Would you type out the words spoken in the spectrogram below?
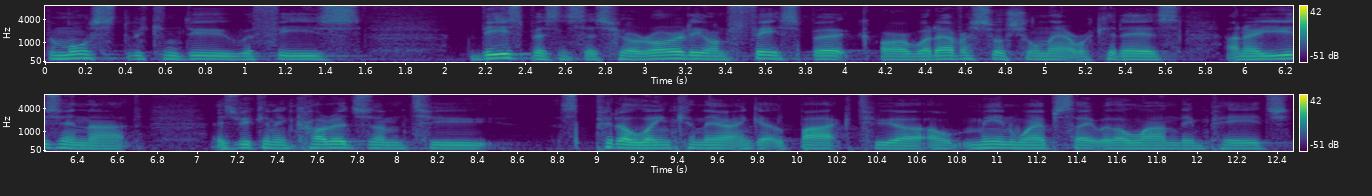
the most we can do with these these businesses who are already on Facebook or whatever social network it is and are using that is we can encourage them to put a link in there and get back to a, a main website with a landing page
